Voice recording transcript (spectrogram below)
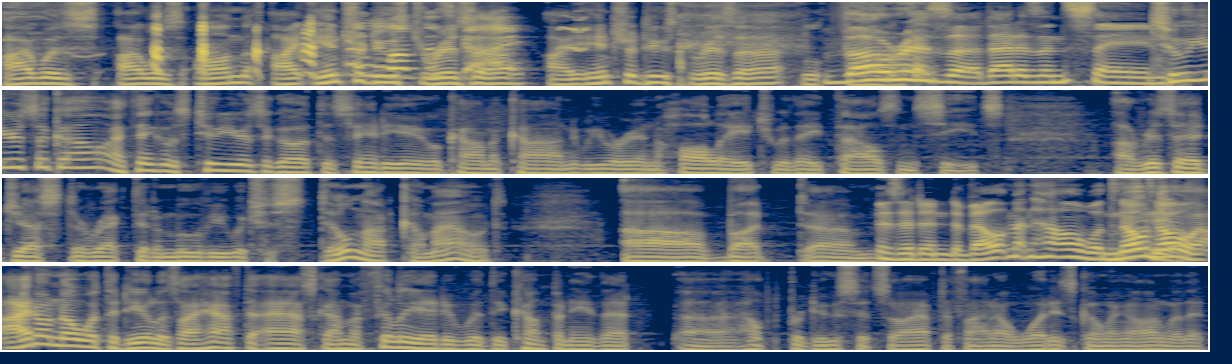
I was I was on. The, I introduced this RZA. guy. I introduced RZA. The uh, RZA. That is insane. Two years ago, I think it was two years ago at the San Diego Comic Con. We were in Hall H with 8,000 seats. Uh, RZA had just directed a movie which has still not come out. Uh, but um, Is it in development hell? What's no, no, I don't know what the deal is. I have to ask. I'm affiliated with the company that uh, helped produce it, so I have to find out what is going on with it.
